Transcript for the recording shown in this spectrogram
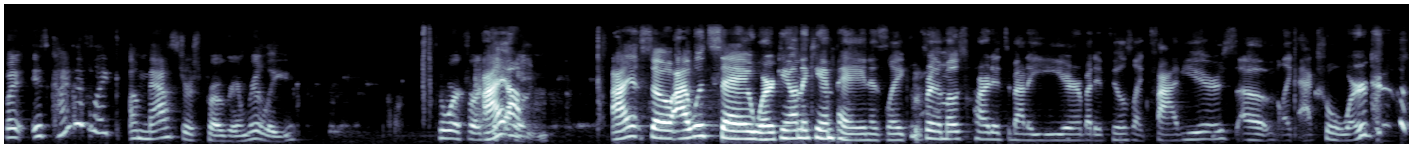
but it's kind of like a master's program, really, to work for a I, uh, campaign. I so I would say working on a campaign is like for the most part it's about a year, but it feels like five years of like actual work.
